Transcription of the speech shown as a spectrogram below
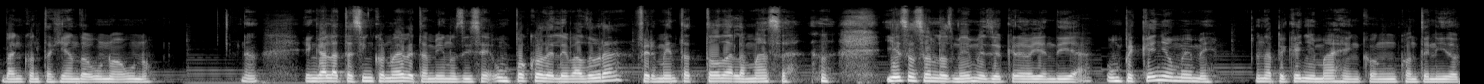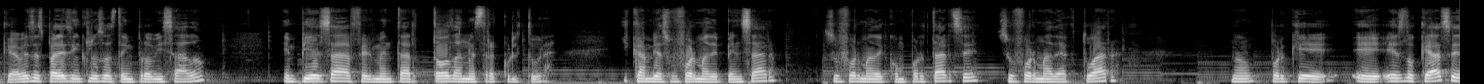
van contagiando uno a uno. En Gálatas 5.9 también nos dice, un poco de levadura fermenta toda la masa. y esos son los memes, yo creo, hoy en día. Un pequeño meme, una pequeña imagen con un contenido que a veces parece incluso hasta improvisado, empieza a fermentar toda nuestra cultura y cambia su forma de pensar, su forma de comportarse, su forma de actuar, ¿no? Porque eh, es lo que hace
